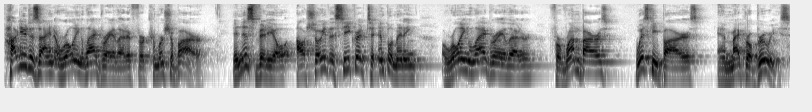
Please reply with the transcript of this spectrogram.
How do you design a rolling library ladder for a commercial bar? In this video, I'll show you the secret to implementing a rolling library ladder for rum bars, whiskey bars, and microbreweries.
